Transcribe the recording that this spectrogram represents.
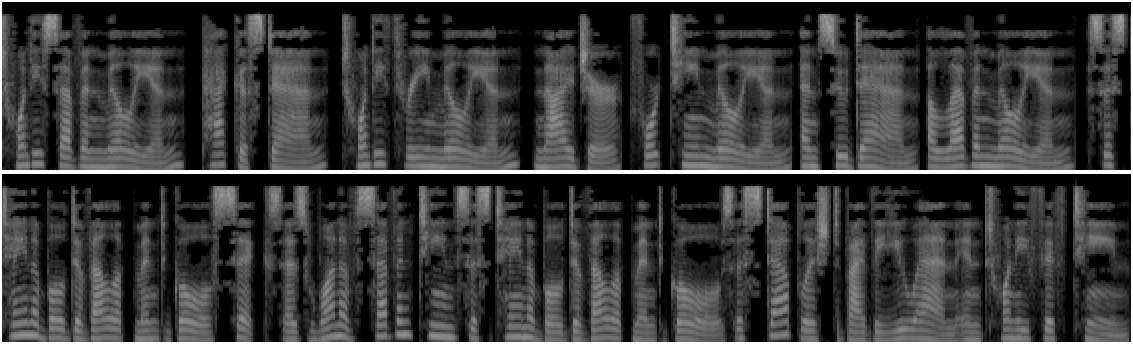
27 million, Pakistan 23 million, Niger 14 million and Sudan 11 million. Sustainable Development Goal 6 is one of 17 sustainable development goals established by the UN in 2015.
